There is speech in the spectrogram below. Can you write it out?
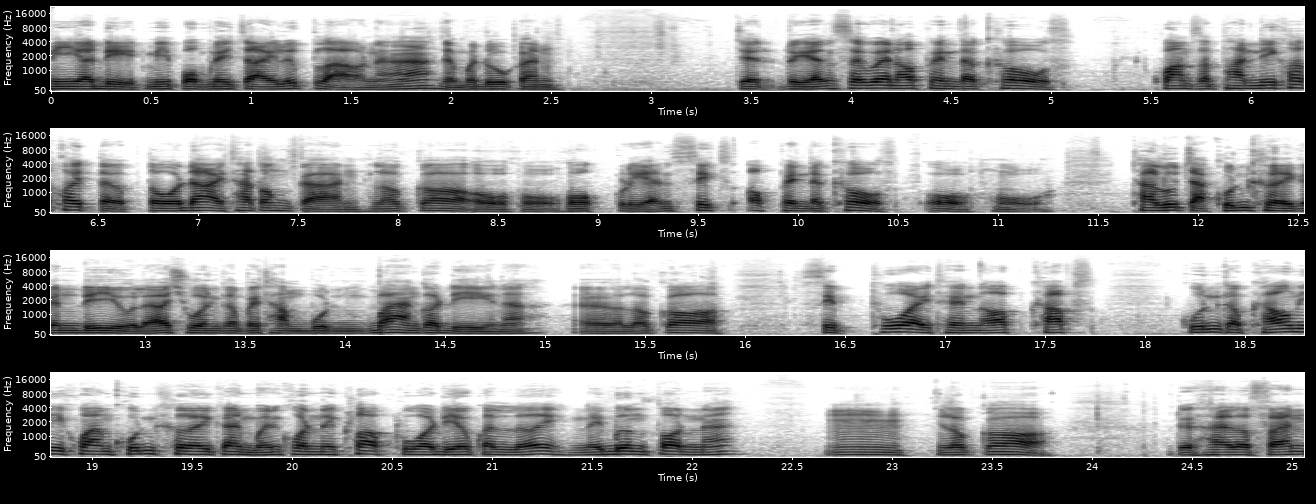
มีอดีตมีปมในใจหรือเปล่านะ เดี๋ยวมาดูกันเจ็ดเหรียญ seven of pentacles ความสัมพันธ์นี้ค่อยๆเติบโตได้ถ้าต้องการ แล้วก็โอ้โหหกเหรียญ six of pentacles โอ้โห ถ้ารู้จักคุ้นเคยกันดีอยู่แล้วชวนกันไปทำบุญบ้างก็ดีนะ เออ แล้วก็สิบถ้วย ten of cups คุณกับเขามีความคุ้นเคยกันเหมือนคนในครอบครัวเดียวกันเลย ในเบื้องต้นนะ อืม แล้วก็ The Hierophant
